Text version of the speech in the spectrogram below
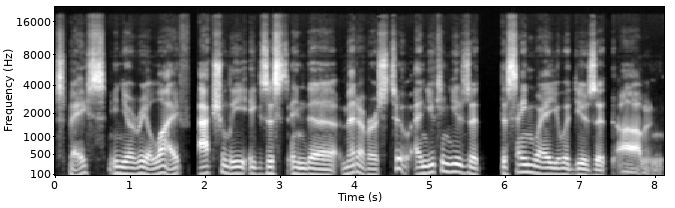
space in your real life actually exists in the metaverse too, and you can use it the same way you would use it um,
